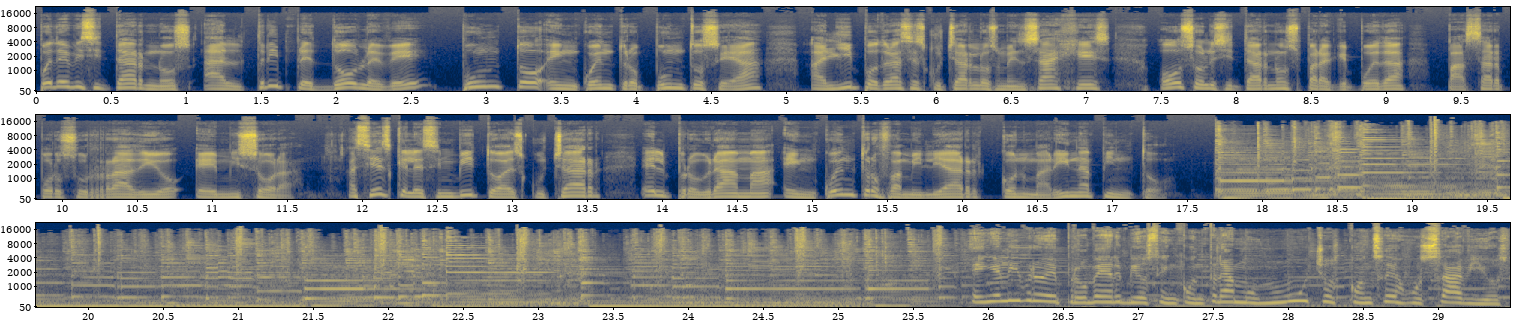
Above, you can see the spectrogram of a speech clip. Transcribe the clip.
Puede visitarnos al www.encuentro.ca. Allí podrás escuchar los mensajes o solicitarnos para que pueda pasar por su radio emisora. Así es que les invito a escuchar el programa Encuentro Familiar con Marina Pinto. En el libro de Proverbios encontramos muchos consejos sabios.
